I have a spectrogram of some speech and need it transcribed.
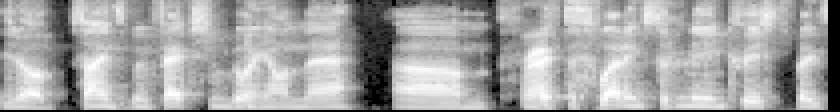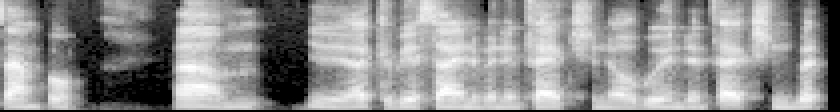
you know signs of infection going on there. Um, right. If the sweating suddenly increased, for example, um, know, that could be a sign of an infection or wound infection. But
